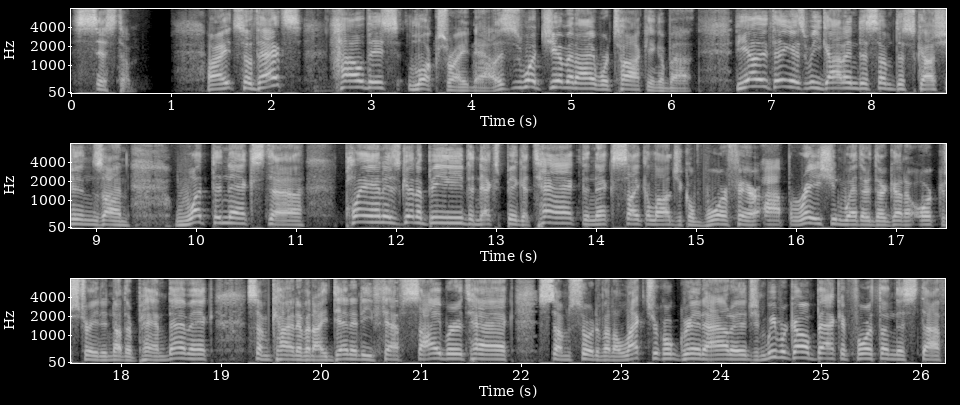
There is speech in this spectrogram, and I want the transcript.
system. All right, so that's how this looks right now. This is what Jim and I were talking about. The other thing is, we got into some discussions on what the next uh, plan is going to be, the next big attack, the next psychological warfare operation, whether they're going to orchestrate another pandemic, some kind of an identity theft cyber attack, some sort of an electrical grid outage. And we were going back and forth on this stuff,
